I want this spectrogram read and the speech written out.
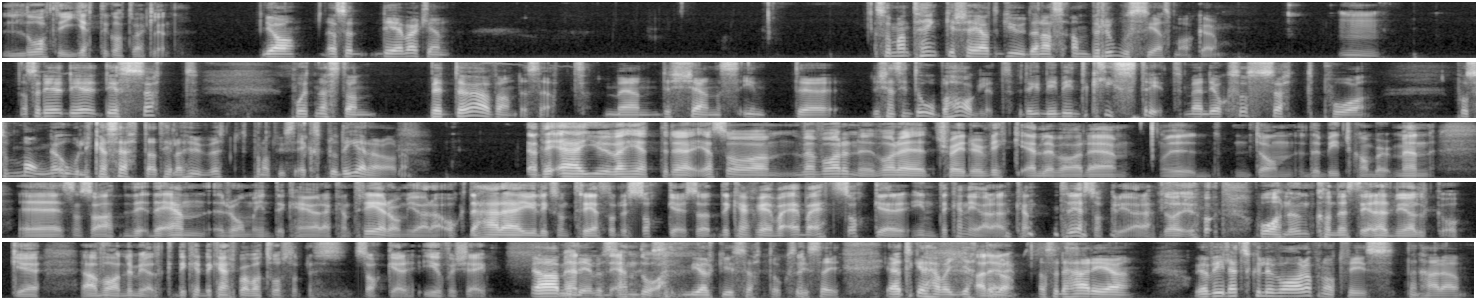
Låter jättegott verkligen. Ja, alltså det är verkligen så man tänker sig att gudarnas ambrosia smakar. Mm. Alltså det, det, det är sött på ett nästan bedövande sätt, men det känns inte, det känns inte obehagligt. Det, det blir inte klistrigt, men det är också sött på, på så många olika sätt att hela huvudet på något vis exploderar av det. Ja, det är ju, vad heter det, sa, vem var det nu? Var det Trader Vic eller var det Eh, Don the Beachcomber, men eh, som sa att det, det, en rom inte kan göra kan tre rom göra och det här är ju liksom tre sorters socker så det kanske är vad, vad ett socker inte kan göra kan tre socker göra. Du har ju honung, kondenserad mjölk och eh, ja, vanlig mjölk. Det, det kanske bara var två sorters socker i och för sig. Ja, men, men det är väl så. ändå. Mjölk är ju sött också i sig. Jag tycker det här var jättebra. Ja, det Alltså det här är, och jag ville att det skulle vara på något vis den här,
